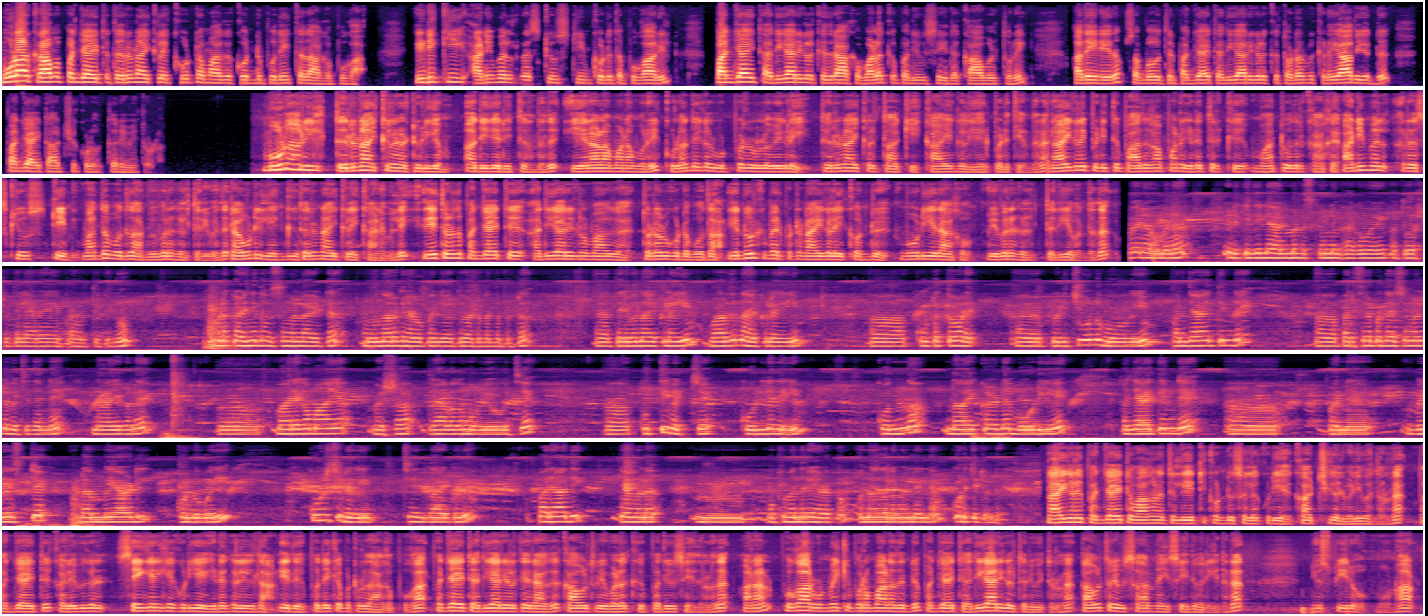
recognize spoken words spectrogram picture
மூணார் கிராம பஞ்சாயத்து தெருநாய்க்களை கூட்டமாக கொண்டு புதைத்ததாக புகார். இடுக்கி அனிமல் ரெஸ்கியூஸ் டீம் கொடுத்த புகாரில் பஞ்சாயத்து அதிகாரிகளுக்கு எதிராக வழக்கு பதிவு செய்த காவல்துறை அதே நேரம் சம்பவத்தில் பஞ்சாயத்து அதிகாரிகளுக்கு தொடர்பு கிடையாது என்று பஞ்சாயத்து ஆட்சிக்குழு தெரிவித்துள்ளது. மூணாறில் தெருநாய்க்கள் நட்டுலியம் அதிகரித்திருந்தது. ஏராளமான முறை குழந்தைகள் உட்பட உள்ளவைகளை தெருநாய்கள் தாக்கி காயங்கள் ஏற்படுத்தியிருந்தன. நாய்களை பிடித்து பாதுகாப்பான இடத்திற்கு மாற்றுவதற்காக அனிமல் ரெஸ்கியூஸ் டீம் வந்தபோதுதான் விவரங்கள் தெரிவது. டவுனில் எங்கு தெருநாய்க்களை காணவில்லை. இதைத் தொடர்ந்து பஞ்சாயத்து அதிகாரிகளுமாக தொடர்பு கொண்ட போதுதான் எண்ணூறுக்கும் மேற்பட்ட நாய்களை கொன்று மூடியதாகவும் விவரங்கள் தெரிய வந்தது. ഇടുക്കി ജില്ല ആനിമൽ റെസ്ക്യൂവിന്റെ ഭാഗമായി പത്ത് വർഷത്തിലേറെ നമ്മൾ കഴിഞ്ഞ ദിവസങ്ങളിലായിട്ട് മൂന്നാർ ഗ്രാമപഞ്ചായത്തുമായിട്ട് ബന്ധപ്പെട്ട് തെരുവ് നായ്ക്കളെയും വളർത്തു നായ്ക്കളെയും കൂട്ടത്തോടെ പിടിച്ചുകൊണ്ട് പോവുകയും പഞ്ചായത്തിന്റെ പരിസര പ്രദേശങ്ങളിൽ വെച്ച് തന്നെ നായകളെ മാരകമായ മാരകമായ വിഷദ്രാവകം ഉപയോഗിച്ച് കുത്തിവെച്ച് കൊല്ലുകയും കൊന്ന നായ്ക്കളുടെ ബോഡിയെ പഞ്ചായത്തിന്റെ പിന്നെ വേസ്റ്റ് ഡംപ് യാർഡിൽ കൊണ്ടുപോയി കുഴിച്ചിടുകയും ചെയ്തതായിട്ടൊരു പരാതി ഞങ്ങൾ മുഖ്യമന്ത്രി അടക്കം ഉന്നതതലങ്ങളിലെല്ലാം കൊടുത്തിട്ടുണ്ട് நாய்களை பஞ்சாயத்து வாகனத்தில் ஏற்றிக்கொண்டு செல்லக்கூடிய காட்சிகள் வெளிவந்துள்ளன பஞ்சாயத்து கழிவுகள் சேகரிக்கக்கூடிய இடங்களில்தான் இது புதைக்கப்பட்டுள்ளதாக புகார் பஞ்சாயத்து அதிகாரிகளுக்கு எதிராக காவல்துறை வழக்கு பதிவு செய்துள்ளது ஆனால் புகார் உண்மைக்கு புறம்பானது என்று பஞ்சாயத்து அதிகாரிகள் தெரிவித்துள்ளனர் காவல்துறை விசாரணை செய்து வருகின்றனர் நியூஸ் பீரோ மூணார்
